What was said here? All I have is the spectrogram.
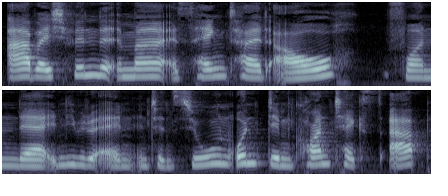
Aber ich finde immer, es hängt halt auch von der individuellen Intention und dem Kontext ab,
